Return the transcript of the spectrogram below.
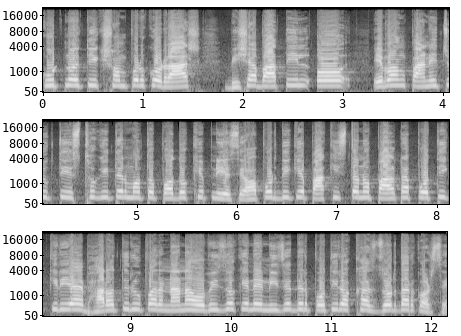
কূটনৈতিক সম্পর্ক হ্রাস, ভিসা বাতিল ও এবং পানি চুক্তি স্থগিতের মতো পদক্ষেপ নিয়েছে। অপরদিকে পাকিস্তানও পাল্টা প্রতিক্রিয়ায় ভারতের উপর নানা অভিযোগ এনে নিজেদের প্রতিরক্ষা জোরদার করছে।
